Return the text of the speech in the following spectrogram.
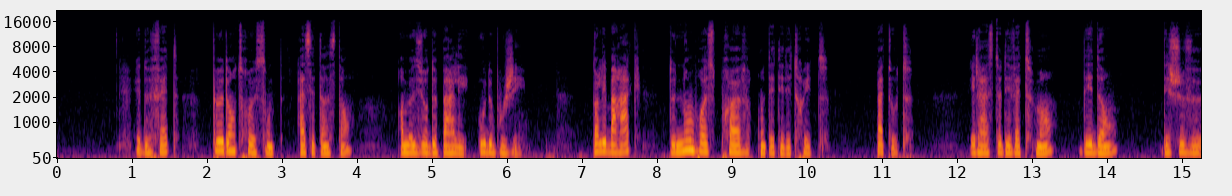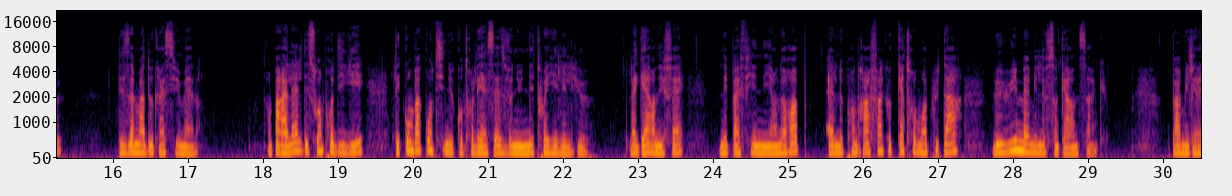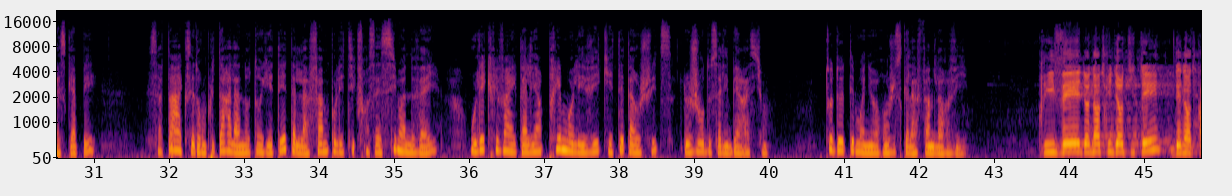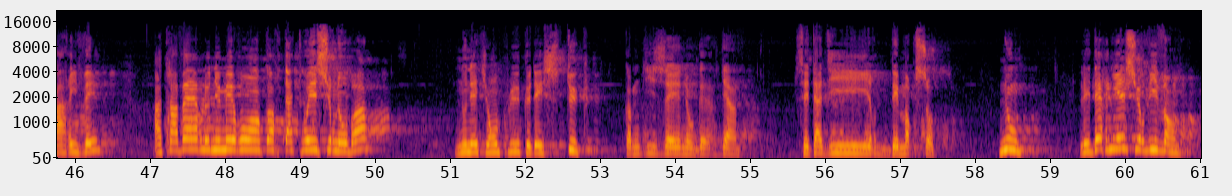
Et de fait, peu d'entre eux sont à cet instant, en mesure de parler ou de bouger. Dans les baraques, de nombreuses preuves ont été détruites. Pas toutes. Il reste des vêtements, des dents, des cheveux, des amas de graisse humaine. En parallèle des soins prodigués, les combats continuent contre les SS venus nettoyer les lieux. La guerre, en effet, n'est pas finie. En Europe, elle ne prendra fin que quatre mois plus tard, le 8 mai 1945. Parmi les rescapés, Certains accéderont plus tard à la notoriété, telle la femme politique française Simone Veil ou l'écrivain italien Primo Levi qui était à Auschwitz le jour de sa libération. Tous deux témoigneront jusqu'à la fin de leur vie. Privés de notre identité, dès notre arrivée, à travers le numéro encore tatoué sur nos bras, nous n'étions plus que des stucs, comme disaient nos gardiens, c'est-à-dire des morceaux. Nous, les derniers survivants,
